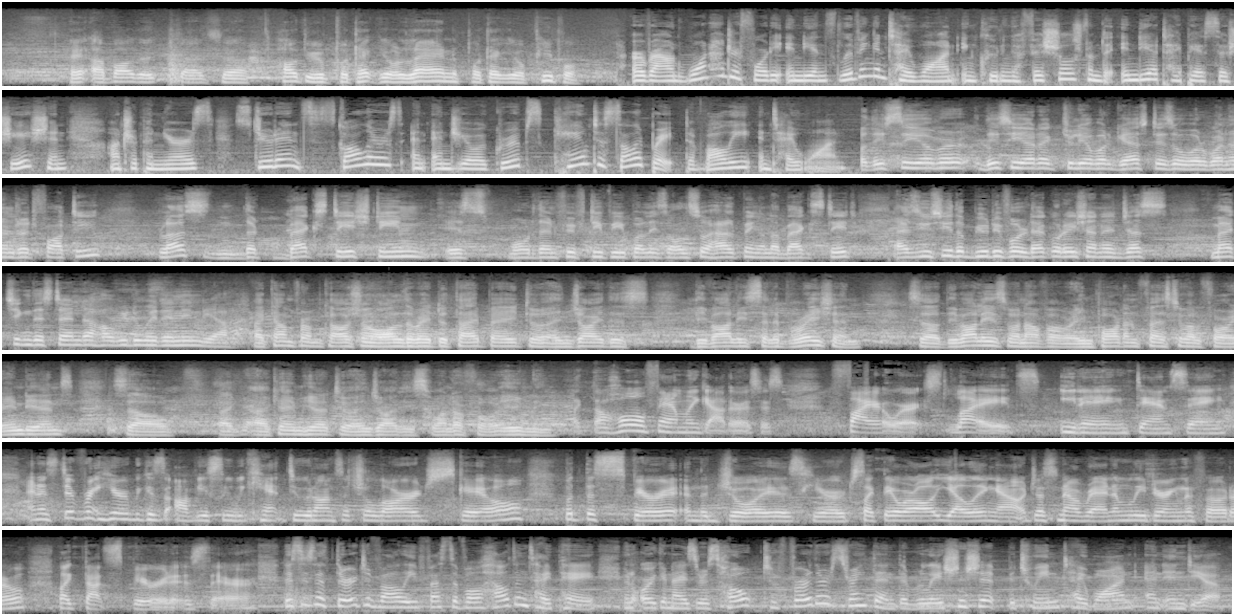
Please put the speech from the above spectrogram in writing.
about the, the, how do you protect your land, protect your people. Around 140 Indians living in Taiwan, including officials from the India Taipei Association, entrepreneurs, students, scholars, and NGO groups came to celebrate Diwali in Taiwan. This year, this year actually our guest is over 140 plus the backstage team is more than 50 people is also helping on the backstage. As you see the beautiful decoration and just matching the standard how we do it in india. I come from kaohsiung all the way to taipei to enjoy this diwali celebration. So diwali is one of our important festival for indians. So I, I came here to enjoy this wonderful evening. Like the whole family gathers There's fireworks, lights, eating, dancing. And it's different here because obviously we can't do it on such a large scale, but the spirit and the joy is here. Just like they were all yelling out just now randomly during the photo, like that spirit is there. This is the third Diwali festival held in Taipei, and organizers hope to further strengthen the relationship between Taiwan and India.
